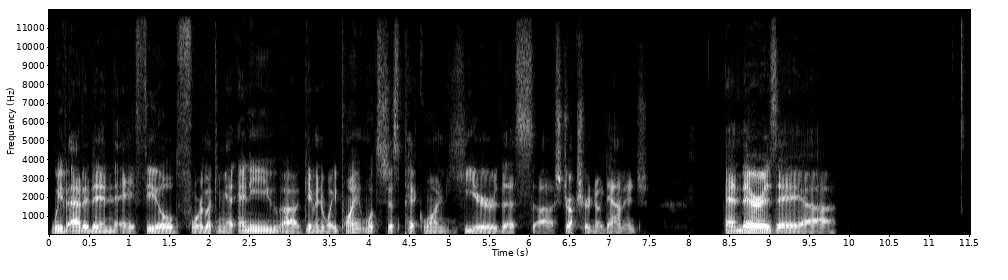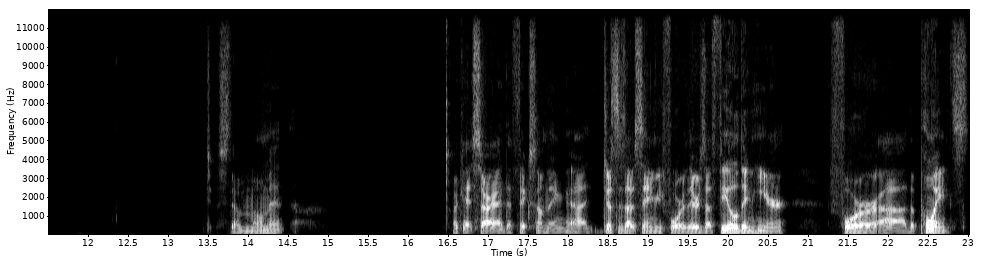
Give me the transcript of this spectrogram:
We've added in a field for looking at any uh, given waypoint. Let's just pick one here, this uh, structure no damage. And there is a, uh, just a moment. Okay, sorry, I had to fix something. Uh, just as I was saying before, there's a field in here for uh, the points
